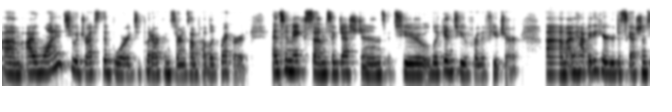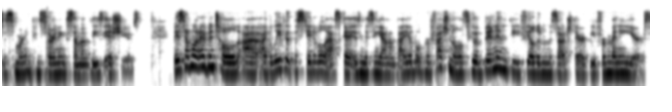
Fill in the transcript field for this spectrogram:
um, I wanted to address the board to put our concerns on public record and to make some suggestions to look into for the future. Um, I'm happy to hear your discussions this morning concerning some of these issues. Based on what I've been told, I, believe that the state of Alaska is missing out on valuable professionals who have been in the field of massage therapy for many years,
